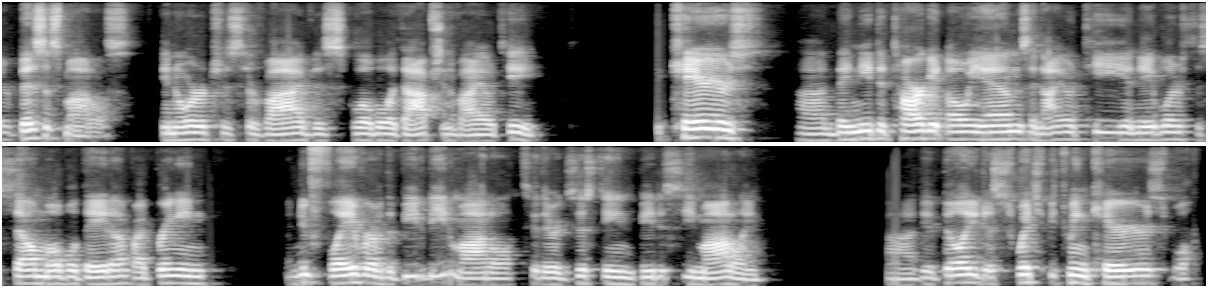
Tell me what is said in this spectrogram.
their business models in order to survive this global adoption of IoT. The carriers uh, they need to target OEMs and IoT enablers to sell mobile data by bringing a new flavor of the B2B model to their existing B2C modeling. Uh, the ability to switch between carriers will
